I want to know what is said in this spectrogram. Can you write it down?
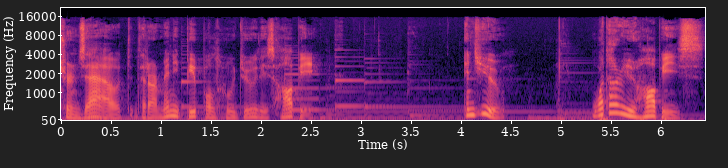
Turns out there are many people who do this hobby. And you, what are your hobbies?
